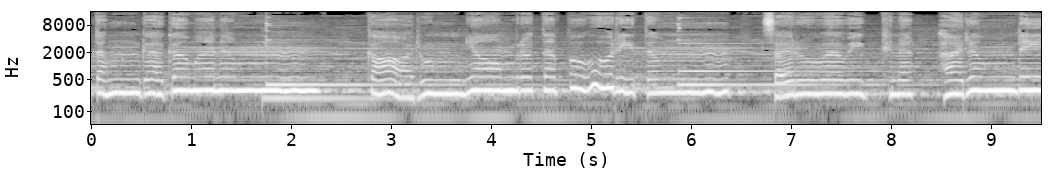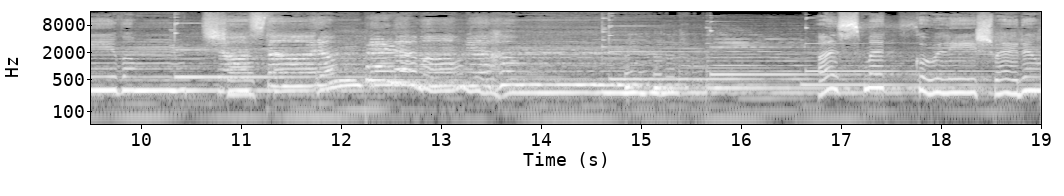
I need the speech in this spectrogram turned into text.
मत्तमातङ्गगमनं कारुण्यामृतपूरितं सर्वविघ्नहरं देवं शास्तारं प्रणमाम्यहम्। अस्मत्कुलेश्वरं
